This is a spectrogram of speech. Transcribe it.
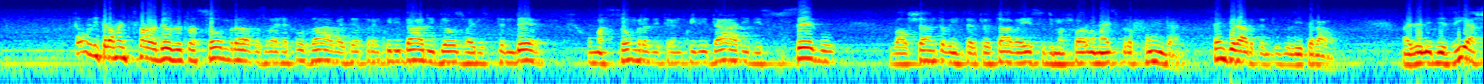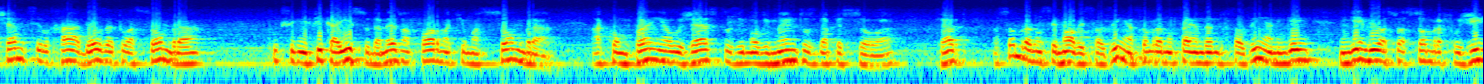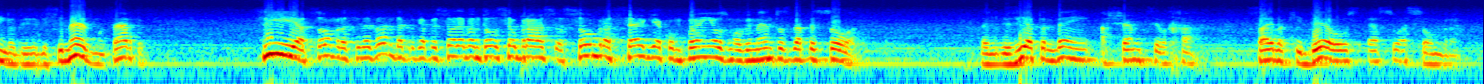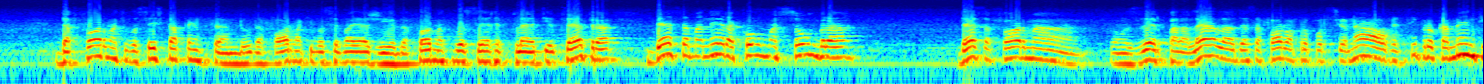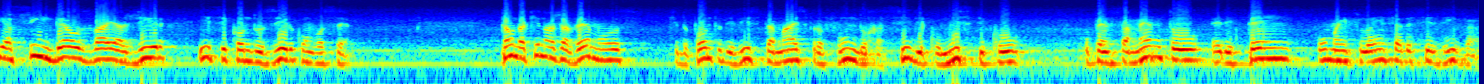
Então, literalmente se fala, Deus é tua sombra, você vai repousar, vai ter tranquilidade, Deus vai lhe estender uma sombra de tranquilidade, de sossego. Valshantov interpretava isso de uma forma mais profunda, sem tirar o sentido literal. Mas ele dizia, Hashem Tzilcha, Deus é tua sombra. O que significa isso? Da mesma forma que uma sombra acompanha os gestos e movimentos da pessoa, certo? A sombra não se move sozinha, a sombra não sai andando sozinha, ninguém, ninguém viu a sua sombra fugindo de, de si mesmo, certo? Se a sombra se levanta é porque a pessoa levantou o seu braço, a sombra segue e acompanha os movimentos da pessoa. Então, ele dizia também, Hashem Tzilcha, saiba que Deus é a sua sombra. Da forma que você está pensando, da forma que você vai agir, da forma que você reflete, etc., dessa maneira, como uma sombra dessa forma, vamos dizer, paralela, dessa forma proporcional, reciprocamente, assim Deus vai agir e se conduzir com você. Então, daqui nós já vemos que, do ponto de vista mais profundo, racídico, místico, o pensamento ele tem uma influência decisiva.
